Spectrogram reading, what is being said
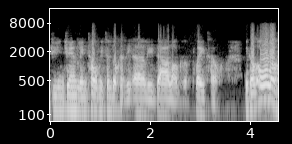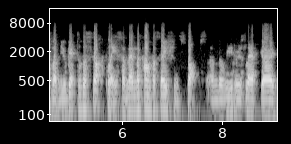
Gene Gendlin told me to look at the early dialogues of Plato because all of them, you get to the stuck place and then the conversation stops and the reader is left going,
